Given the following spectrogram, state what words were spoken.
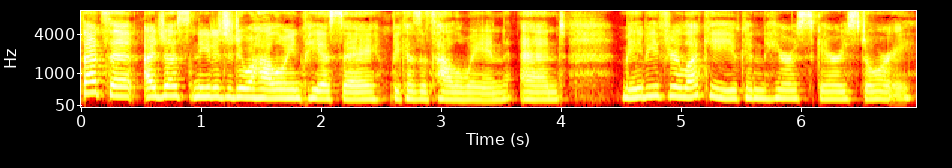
That's it. I just needed to do a halloween psa because it's halloween and maybe if you're lucky you can hear a scary story.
